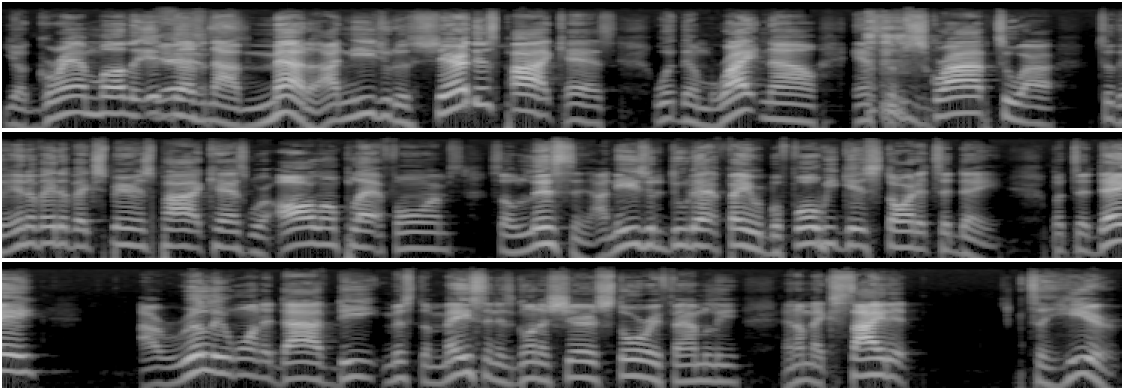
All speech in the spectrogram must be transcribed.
your grandmother. It yes. does not matter. I need you to share this podcast with them right now and subscribe to our to the Innovative Experience podcast. We're all on platforms. So listen, I need you to do that favor before we get started today. But today, I really want to dive deep. Mr. Mason is going to share his story, family, and I'm excited to hear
